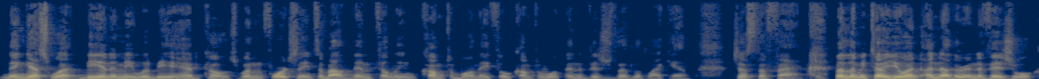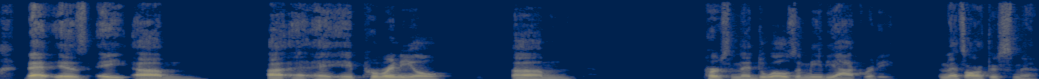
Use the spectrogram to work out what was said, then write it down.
Then guess what? Bieniemy would be a head coach. But unfortunately, it's about them feeling comfortable, and they feel comfortable with individuals that look like him. Just a fact. But let me tell you an, another individual that is a um, a, a, a perennial um, person that dwells in mediocrity, and that's Arthur Smith.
